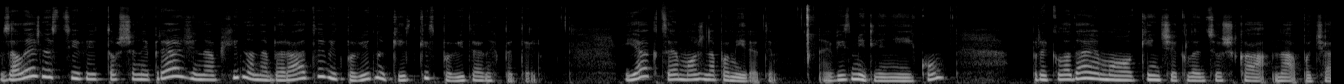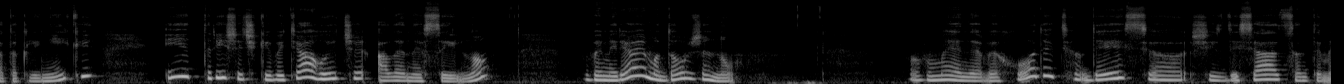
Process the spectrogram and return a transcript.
В залежності від товщини пряжі необхідно набирати відповідну кількість повітряних петель. Як це можна поміряти? Візьміть лінійку, прикладаємо кінчик ланцюжка на початок лінійки і трішечки витягуючи, але не сильно, виміряємо довжину. В мене виходить десь 60 см.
